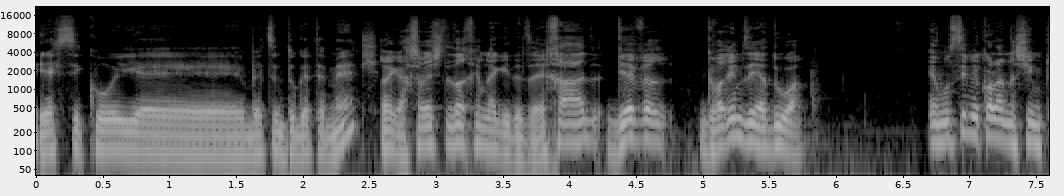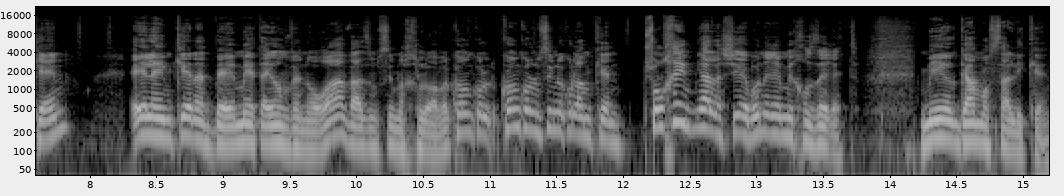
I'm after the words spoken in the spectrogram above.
יש סיכוי אה, בעצם to get a match רגע, עכשיו יש שתי דרכים להגיד את זה. אחד, גבר, גברים זה ידוע. הם עושים לכל הנשים כן, אלא אם כן את באמת איום ונורא, ואז הם עושים לך לא. אבל קודם כל, קודם כל עושים לכולם כן. שולחים, יאללה, שיהיה, בוא נראה מי חוזרת. מי גם עושה לי כן.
